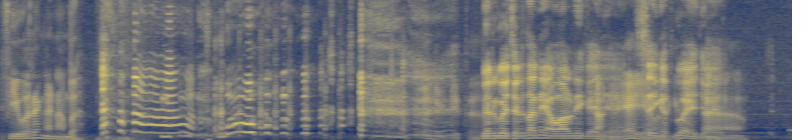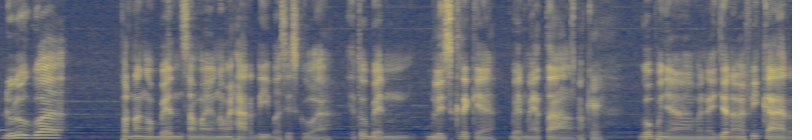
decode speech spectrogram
viewernya nggak nambah wow gitu Biar gue cerita nih awal nih kayaknya. eh, iya, Seingat gitu. gue ya Joy. Ah, Dulu gue pernah ngeband sama yang namanya Hardy, basis gue. Itu band Blitzkrieg ya, band metal. oke Gue punya manajer namanya Fikar.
